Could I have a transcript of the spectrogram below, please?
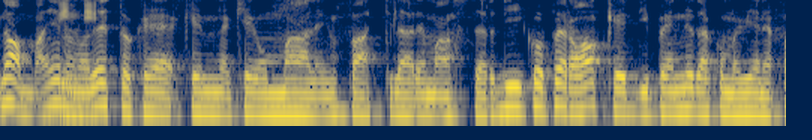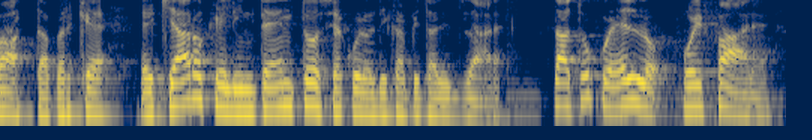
No, ma io Quindi... non ho detto che, che, che, è un male, infatti, la remaster. Dico però che dipende da come viene fatta, perché è chiaro che l'intento sia quello di capitalizzare. Dato quello, puoi fare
